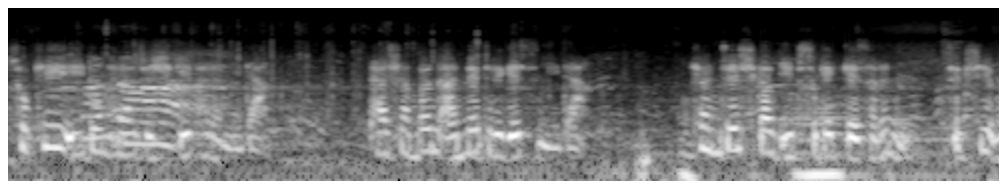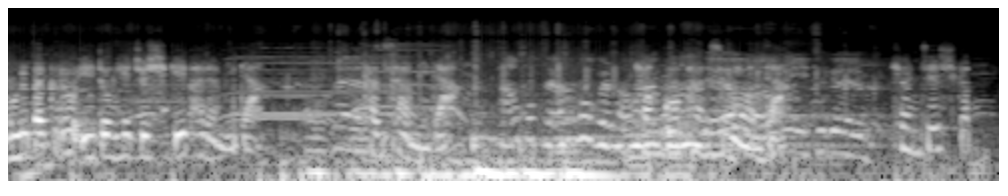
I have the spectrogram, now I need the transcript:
속히 이동하여 주시기 바랍니다. 다시 한번 안내드리겠습니다. 현재 시각 입수객께서는 즉시 물 밖으로 이동해 주시기 바랍니다. 감사합니다. 경고 방송입니다. 현재 시각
